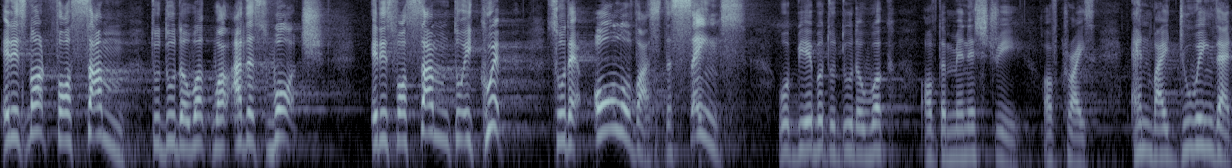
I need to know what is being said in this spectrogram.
It is not for some to do the work while others watch. It is for some to equip so that all of us, the saints, will be able to do the work of the ministry of Christ. And by doing that,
